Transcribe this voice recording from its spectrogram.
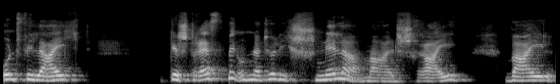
und vielleicht gestresst bin und natürlich schneller mal schrei, weil,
